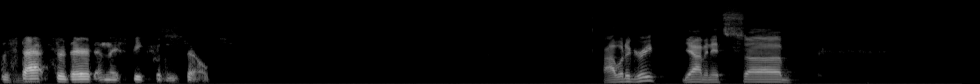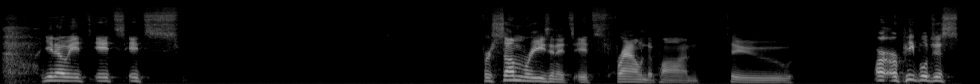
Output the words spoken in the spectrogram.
The stats are there and they speak for themselves. I would agree. Yeah, I mean it's uh you know, it's it's it's for some reason it's it's frowned upon to or, or, people just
